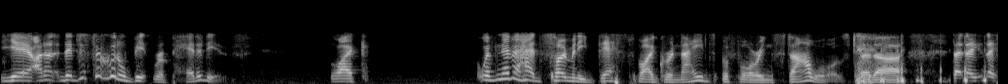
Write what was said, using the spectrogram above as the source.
Yeah, I don't. They're just a little bit repetitive. Like we've never had so many deaths by grenades before in Star Wars, but uh, they they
